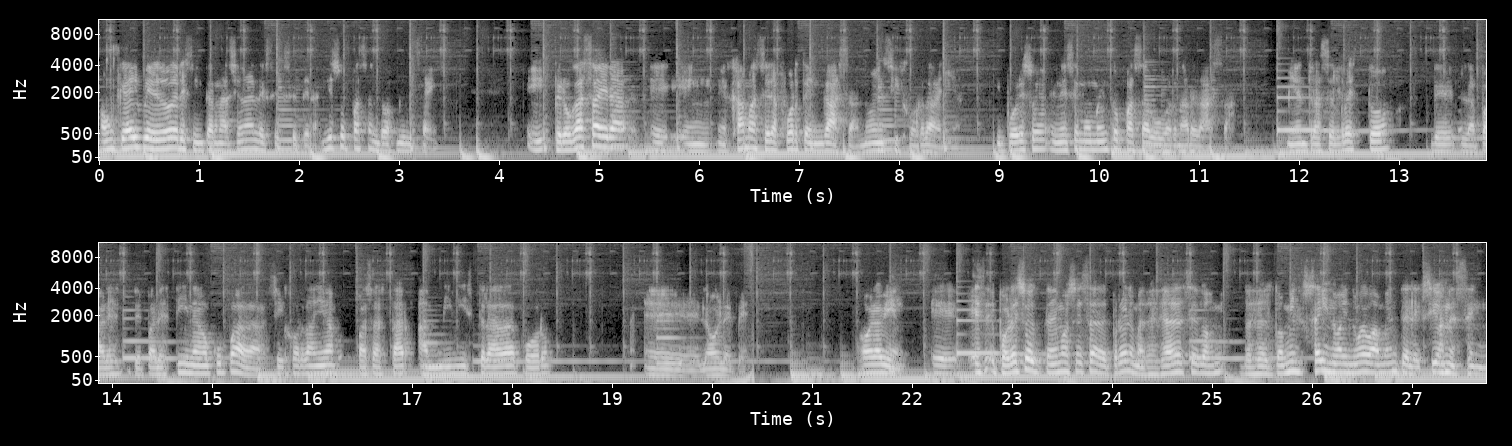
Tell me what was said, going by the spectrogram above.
aunque hay veedores internacionales, etc. Y eso pasa en 2006. pero Gaza era, eh, en, Hamas era fuerte en Gaza, no en Cisjordania. Y por eso en ese momento pasa a gobernar Gaza. Mientras el resto de, la, de Palestina ocupada, Cisjordania, pasa a estar administrada por eh, la OLP. Ahora bien, eh, por eso tenemos ese problema. Desde, hace desde el 2006 no hay nuevamente elecciones en,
